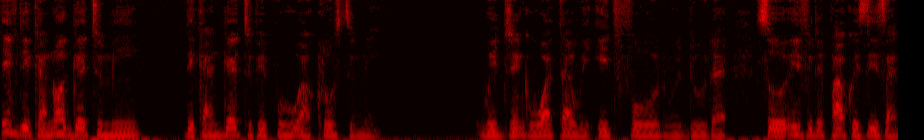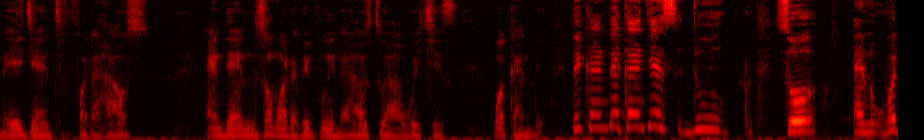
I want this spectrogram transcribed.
if they cannot get to me, they can get to people who are close to me. We drink water, we eat food, we do that. So if the Parkway is an agent for the house, and then some other people in the house too are witches, what can they? They can, they can just do. So, and what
